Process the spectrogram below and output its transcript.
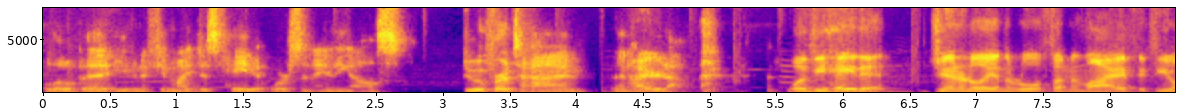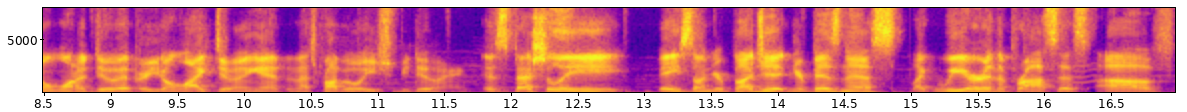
a little bit, even if you might just hate it worse than anything else. Do it for a time, then hire it out. Well, if you hate it, generally in the rule of thumb in life, if you don't want to do it or you don't like doing it, then that's probably what you should be doing. Especially based on your budget and your business. Like we are in the process of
